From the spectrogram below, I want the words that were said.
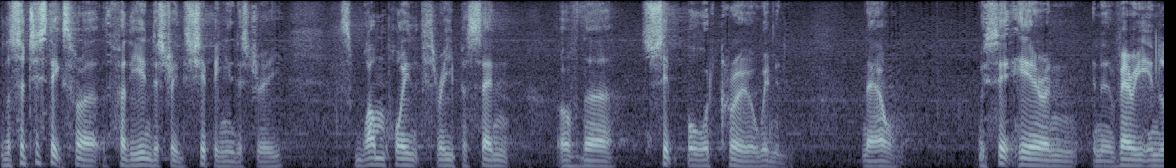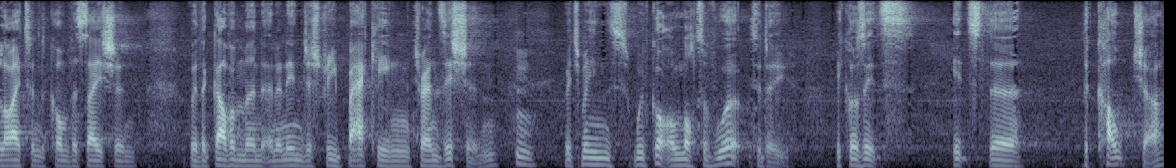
the statistics for, for the industry, the shipping industry, it's 1.3% of the shipboard crew are women. Now, we sit here in, in a very enlightened conversation with a government and an industry backing transition, mm. which means we've got a lot of work to do because it's, it's the, the culture,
